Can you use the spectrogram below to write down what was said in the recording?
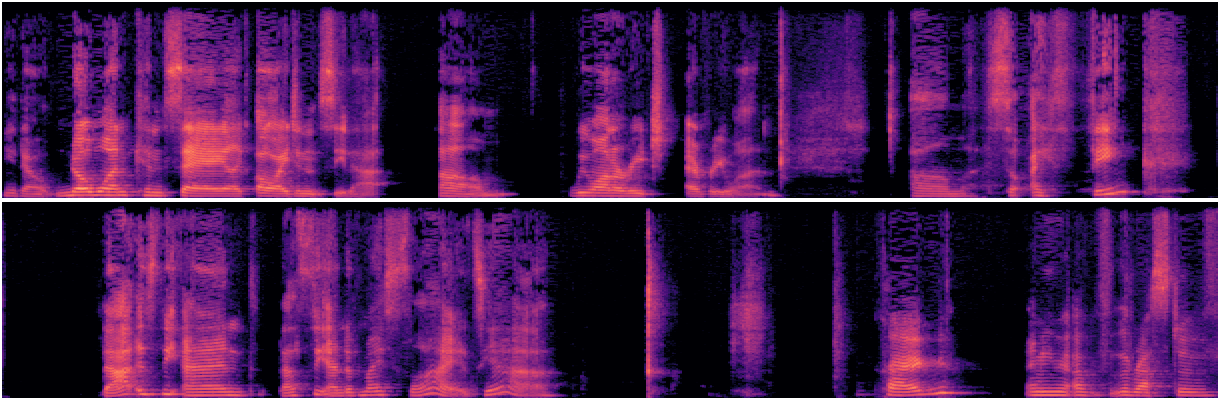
you know, no one can say like, oh, I didn't see that. Um, we want to reach everyone. Um, so I think that is the end. That's the end of my slides. Yeah. Craig, any of the rest of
